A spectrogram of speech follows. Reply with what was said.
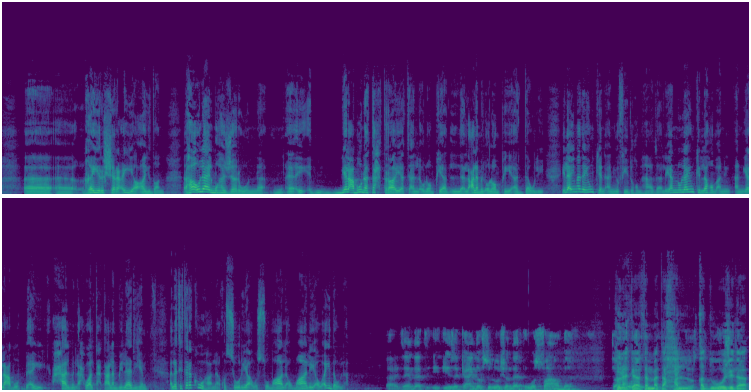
آه، آه، غير الشرعية أيضا. هؤلاء المهجرون آه، يلعبون تحت راية الأولمبياد العلم الأولمبي الدولي. إلى أي مدى يمكن أن يفيدهم هذا؟ لأنه لا يمكن لهم أن يلعبوا بأي حال من الأحوال تحت علم بلادهم. التي تركوها نأخذ سوريا أو الصومال أو مالي أو أي دولة. هناك ثمة حل قد وجد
